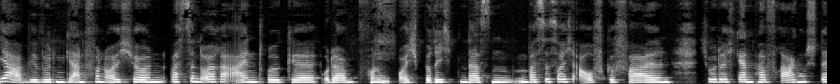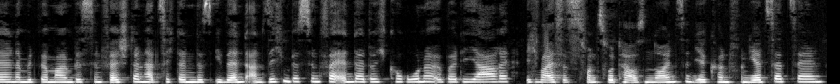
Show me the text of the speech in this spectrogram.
ja, wir würden gern von euch hören, was sind eure Eindrücke oder von euch berichten lassen, was ist euch aufgefallen. Ich würde euch gern ein paar Fragen stellen, damit wir mal ein bisschen feststellen, hat sich denn das Event an sich ein bisschen verändert durch Corona über die Jahre? Ich weiß es von 2019, ihr könnt von jetzt erzählen.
